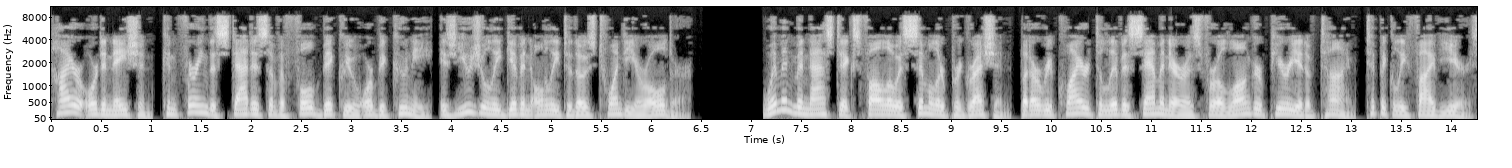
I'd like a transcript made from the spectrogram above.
Higher ordination, conferring the status of a full bhikkhu or bhikkhuni, is usually given only to those 20 or older. Women monastics follow a similar progression, but are required to live as samaneras for a longer period of time, typically five years.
